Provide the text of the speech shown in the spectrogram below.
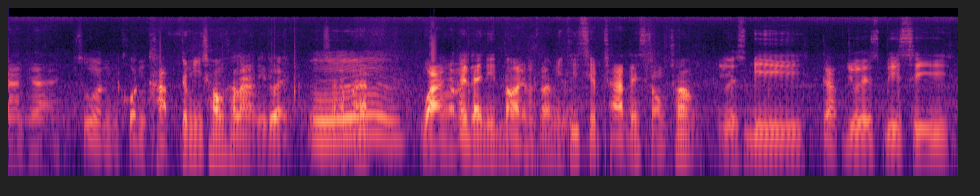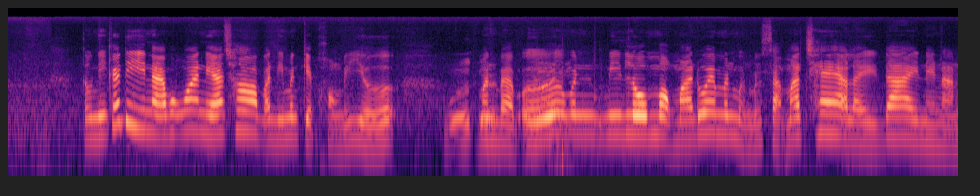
งานง่าย ส่วนคนขับจะมีช่องข้างล่างนี้ด้วยอืสามารถวางอะไรได้นิดหน่อย แล้วก็มีที่เสียบชาร์จได้ 2 ช่อง USB กับ USB C ตรงนี้ก็ดีนะเพราะว่าเนี้ยชอบอันนี้มันเก็บของได้เยอะ work มันแบบเออ มันมีลมออกมาด้วยมันเหมือนมันสามารถแช่อะไรได้ในนั้น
